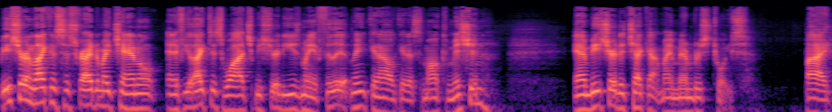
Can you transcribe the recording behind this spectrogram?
Be sure and like and subscribe to my channel, and if you like this watch, be sure to use my affiliate link, and I'll get a small commission. And be sure to check out my Members Choice. Bye.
